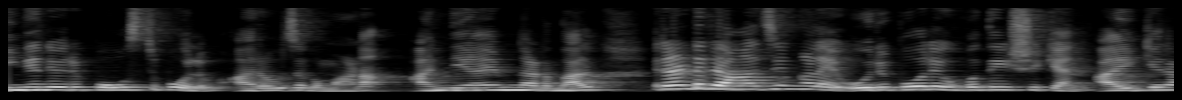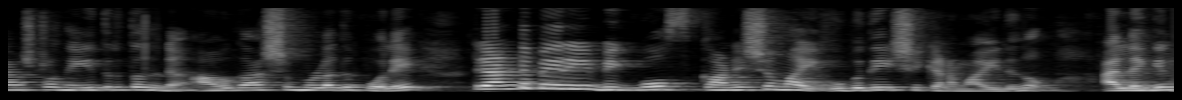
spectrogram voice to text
ഇങ്ങനെ ഒരു പോസ്റ്റ് പോലും അരോചകമാണ്. അന്യായം നടന്നാൽ രണ്ട് രാജ്യങ്ങളെ ഒരുപോലെ ഉപദേശിക്കാൻ ഐക്യരാഷ്ട്ര നേതൃത്വത്തിന് അവകാശമുള്ളതുപോലെ രണ്ടുപേരെയും ബിഗ് ബോസ് കണിശമായി ഉപദേശിക്കണമായിരുന്നു. അല്ലെങ്കിൽ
